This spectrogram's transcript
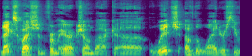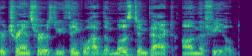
next question from Eric Schoenbach. Uh, which of the wide receiver transfers do you think will have the most impact on the field?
